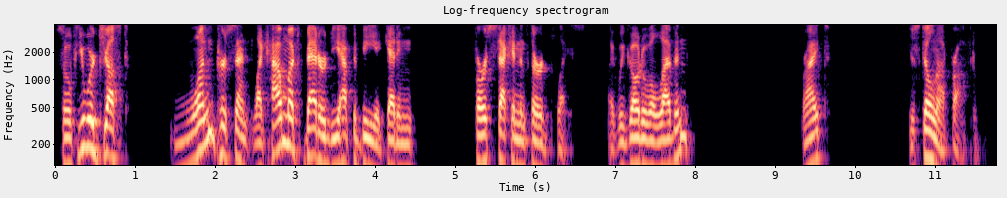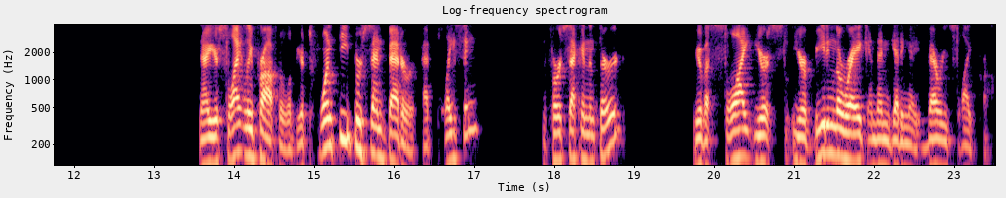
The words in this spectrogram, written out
So if you were just 1%, like how much better do you have to be at getting first, second, and third place? Like we go to 11, right? You're still not profitable. Now you're slightly profitable. If you're 20% better at placing in first, second, and third, you have a slight, you're you're beating the rake and then getting a very slight profit.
